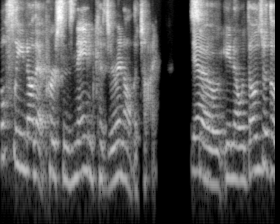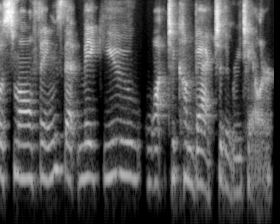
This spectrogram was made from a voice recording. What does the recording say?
hopefully you know that person's name because they're in all the time yeah. so you know those are those small things that make you want to come back to the retailer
